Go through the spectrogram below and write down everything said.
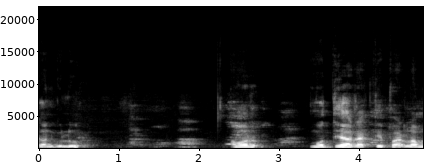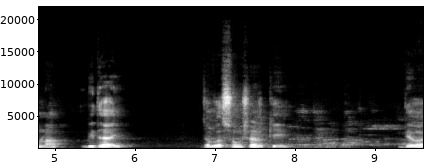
গানগুলো আমার মধ্যে আর রাখতে পারলাম না। বিধায় জগৎ সংসারকে দেওয়া,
